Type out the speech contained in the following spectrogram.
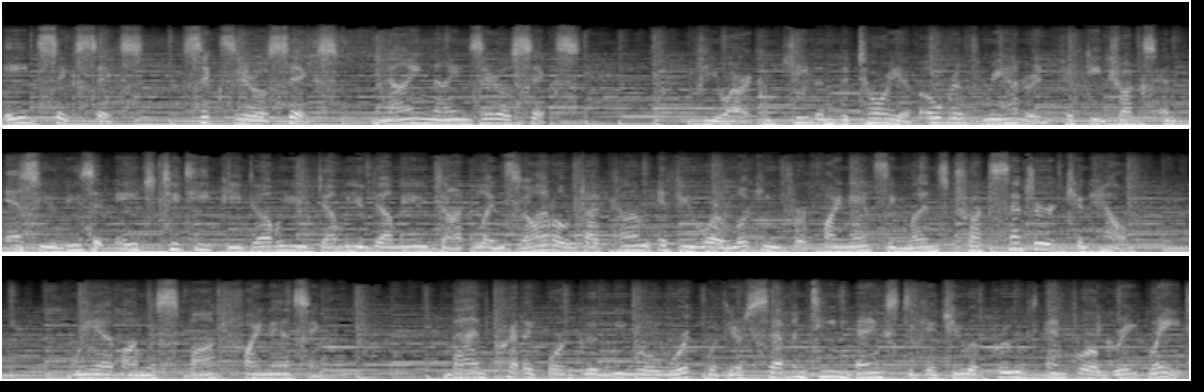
1-866-606-9906 View our complete inventory of over 350 trucks and SUVs at http www.lenzauto.com if you are looking for financing Lenz Truck Center can help. We have on-the-spot financing bad credit or good we will work with your 17 banks to get you approved and for a great rate.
